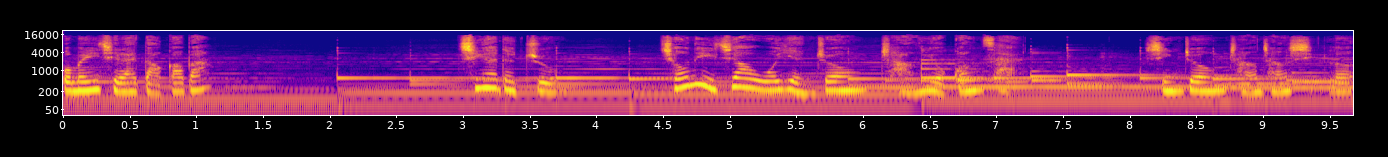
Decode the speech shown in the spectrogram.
我们一起来祷告吧，亲爱的主，求你叫我眼中常有光彩，心中常常喜乐。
